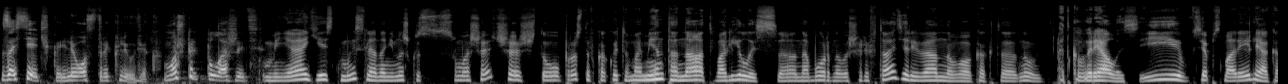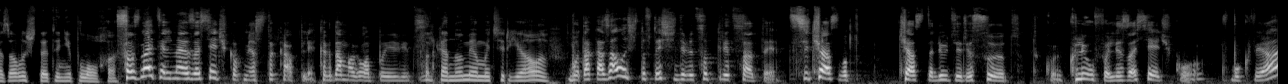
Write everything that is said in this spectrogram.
засечка или острый клювик. Можешь предположить? У меня есть мысль, она немножко сумасшедшая, что просто в какой-то момент она отвалилась с наборного шрифта деревянного, как-то, ну, отковырялась, и все посмотрели, и оказалось, что это неплохо. Сознательная засечка вместо капли, когда могла появиться. Экономия материалов. Вот оказалось, что в 1930-е. Сейчас вот часто люди рисуют такой клюв или засечку в букве А,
